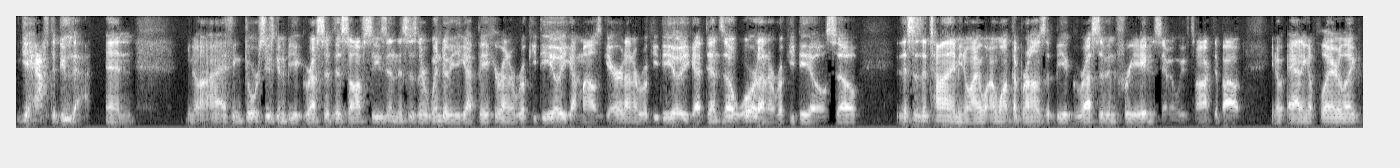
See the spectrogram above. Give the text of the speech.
you have to do that. And you know, I think Dorsey is going to be aggressive this offseason. This is their window. You got Baker on a rookie deal. You got Myles Garrett on a rookie deal. You got Denzel Ward on a rookie deal. So this is a time, you know, I, I want the Browns to be aggressive in free agency. I mean, we've talked about, you know, adding a player like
